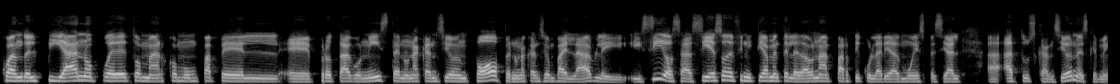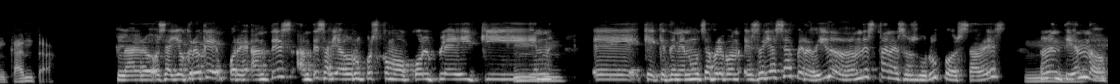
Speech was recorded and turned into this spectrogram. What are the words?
cuando el piano puede tomar como un papel eh, protagonista en una canción pop, en una canción bailable. Y, sí, o sea, sí, eso definitivamente le da una particularidad muy especial a, tus canciones que me encanta. Claro, o sea, yo creo que por, e, antes, antes había grupos como Coldplay, King, eh, que, tenían mucha Eso ya se ha perdido. ¿Dónde están esos grupos, sabes? No lo mm. entiendo.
